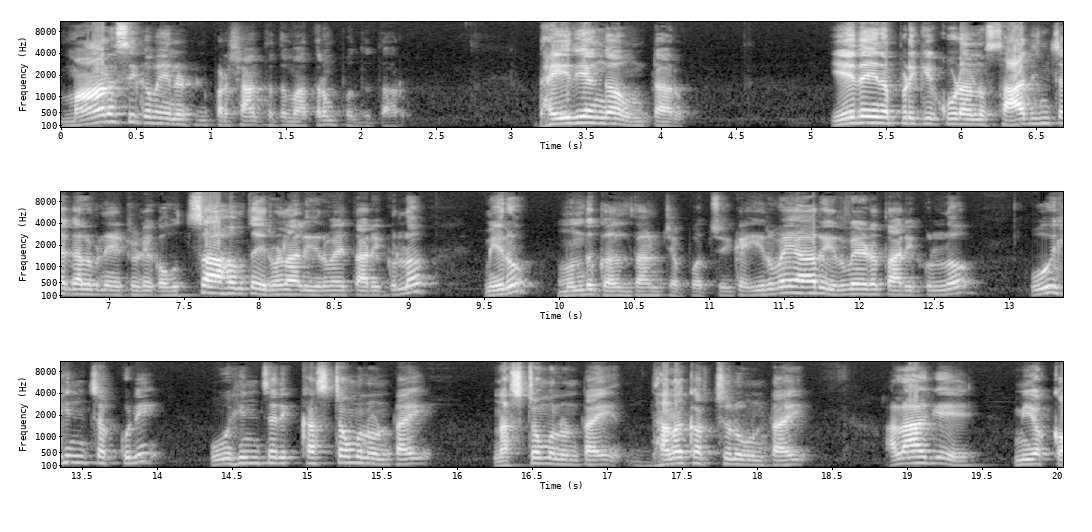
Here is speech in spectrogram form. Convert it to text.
మానసికమైనటువంటి ప్రశాంతత మాత్రం పొందుతారు. ధైర్యంగా ఉంటారు. ఏదైనప్పటికీ కూడాను సాధించగలనేటువంటి ఒక ఉత్సాహంతో ఇరవై నాలుగు ఇరవై తారీఖుల్లో మీరు ముందుకు వెళ్తారని చెప్పొచ్చు. ఇక ఇరవై ఆరు ఇరవై ఏడో తారీఖుల్లో ఊహించకుని ఊహించని కష్టములు ఉంటాయి నష్టములు ఉంటాయి ధన ఖర్చులు ఉంటాయి. అలాగే మీ యొక్క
